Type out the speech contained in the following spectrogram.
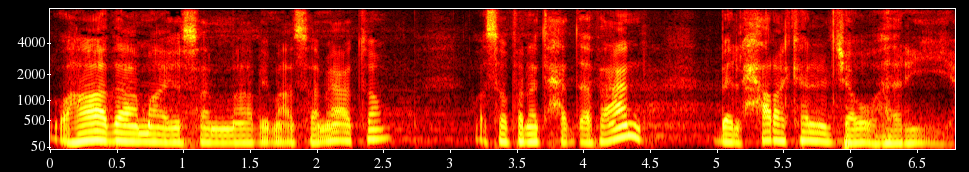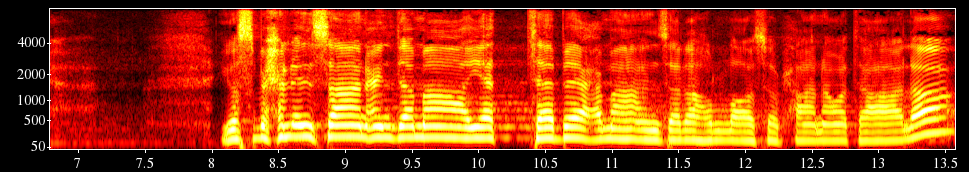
وهذا ما يسمى بما سمعتم وسوف نتحدث عنه بالحركة الجوهرية. يصبح الإنسان عندما يتبع ما أنزله الله سبحانه وتعالى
